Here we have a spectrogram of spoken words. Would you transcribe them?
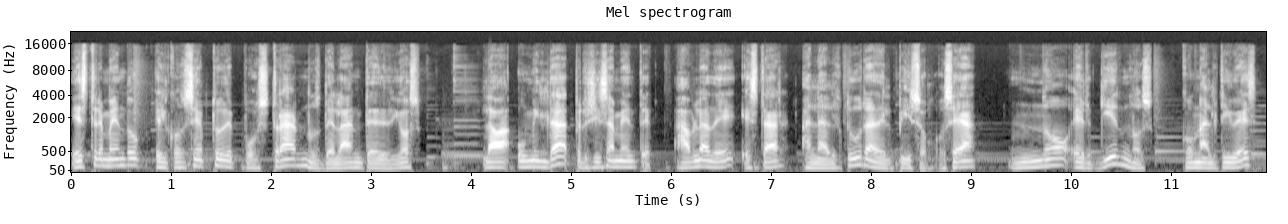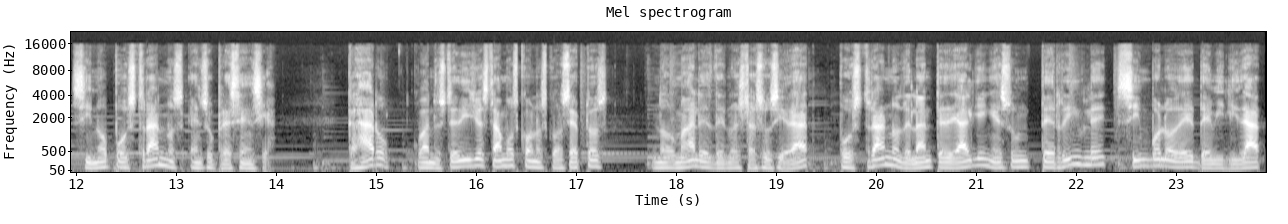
Es tremendo el concepto de postrarnos delante de Dios. La humildad precisamente habla de estar a la altura del piso, o sea, no erguirnos con altivez, sino postrarnos en su presencia. Claro, cuando usted y yo estamos con los conceptos normales de nuestra sociedad, postrarnos delante de alguien es un terrible símbolo de debilidad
